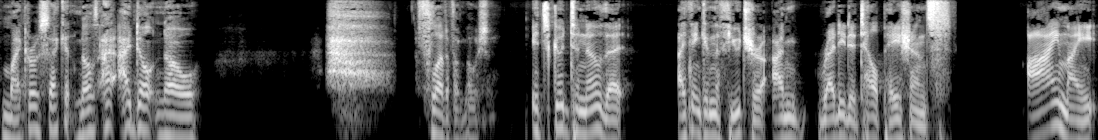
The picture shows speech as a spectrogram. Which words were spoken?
microsecond, millis, I, I don't know, flood of emotion. It's good to know that I think in the future, I'm ready to tell patients I might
